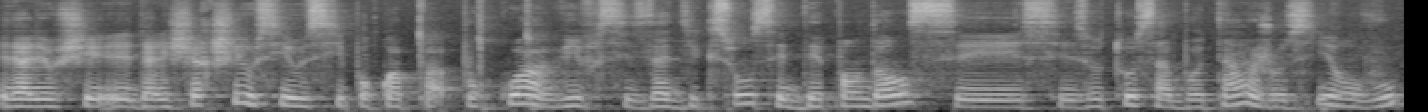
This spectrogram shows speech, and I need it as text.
et d'aller chercher aussi aussi pourquoi pas, pourquoi vivre ces addictions, ces dépendances, ces, ces auto-sabotages aussi en vous,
